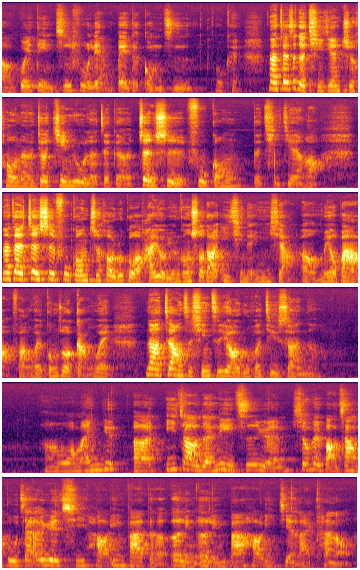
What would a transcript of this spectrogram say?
呃规定支付两倍的工资。OK，那在这个期间之后呢，就进入了这个正式复工的期间啊。那在正式复工之后，如果还有员工受到疫情的影响，呃，没有办法返回工作岗位。那这样子薪资又要如何计算呢？嗯、呃，我们月呃依照人力资源社会保障部在二月七号印发的二零二零八号意见来看哦，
